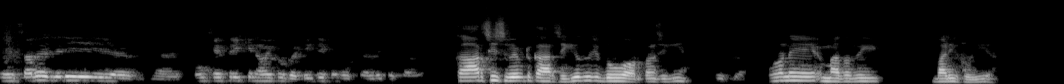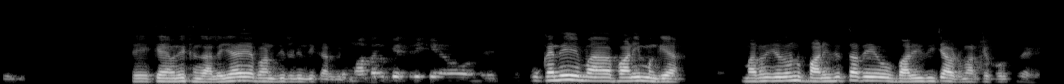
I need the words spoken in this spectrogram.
ਇਹ ਸਰ ਜਿਹੜੀ ਉਹ ਕਿਸ ਤਰੀਕੇ ਨਾਲ ਹੋਈ ਕੋਈ ਗੱਡੀ ਤੇ ਕੋਈ ਮੋਟਰਸਾਈਕਲ ਦੇ ਪਿੱਛੇ ਕਾਰ ਸੀ ਸਵਿਫਟ ਕਾਰ ਸੀਗੀ ਉਹਦੇ ਵਿੱਚ ਦੋ ਔਰਤਾਂ ਸੀਗੀਆਂ। ਉਹਨਾਂ ਨੇ ਮਾਤਾ ਦੀ ਬਾੜੀ ਖੋਈ ਆ। ਤੇ ਕੈਮਰੇ ਖੰਗਾਲੇ ਜਾਏ ਬਣਦੀ ਰਣੀ ਦੀ ਕਾਰਵਾਈ ਤੇ ਮਾਤਾ ਨੂੰ ਕਿਸ ਤਰੀਕੇ ਨਾਲ? ਉਹ ਕਹਿੰਦੇ ਮਾ- ਪਾਣੀ ਮੰਗਿਆ। ਮਾਤਾ ਨੇ ਜਦੋਂ ਉਹਨੂੰ ਪਾਣੀ ਦਿੱਤਾ ਤੇ ਉਹ ਬਾੜੀ ਦੀ ਝਾੜ ਮਾਰ ਕੇ ਖੁਰਕ ਰਹਿ ਗਏ।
